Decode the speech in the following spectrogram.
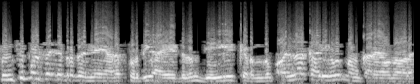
പ്രിൻസിപ്പൽ സെക്രട്ടറി തന്നെയാണ് പ്രതിയായിട്ടതും ജയിലിൽ കിടന്നതും എല്ലാ കാര്യങ്ങളും നമുക്കറിയാവുന്നതാണ്.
